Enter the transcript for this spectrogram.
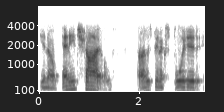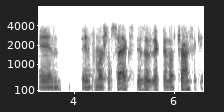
you know, any child uh, who's been exploited in in commercial sex is a victim of trafficking.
